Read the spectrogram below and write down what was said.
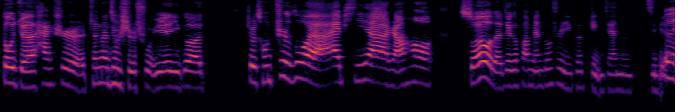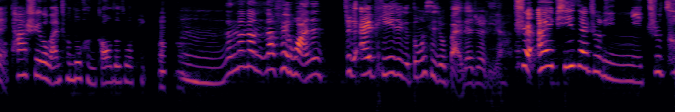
都觉得它是真的就是属于一个，就是从制作呀、IP 呀，然后所有的这个方面都是一个顶尖的级别。对，它是一个完成度很高的作品，嗯嗯，嗯，那那那那废话，那这个 IP 这个东西就摆在这里啊。是 IP 在这里，你制作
